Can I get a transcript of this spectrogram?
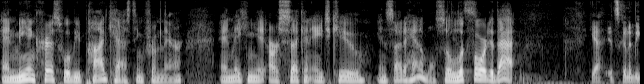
and me and Chris will be podcasting from there and making it our second HQ inside of Hannibal. So look forward to that. Yeah, it's going to be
